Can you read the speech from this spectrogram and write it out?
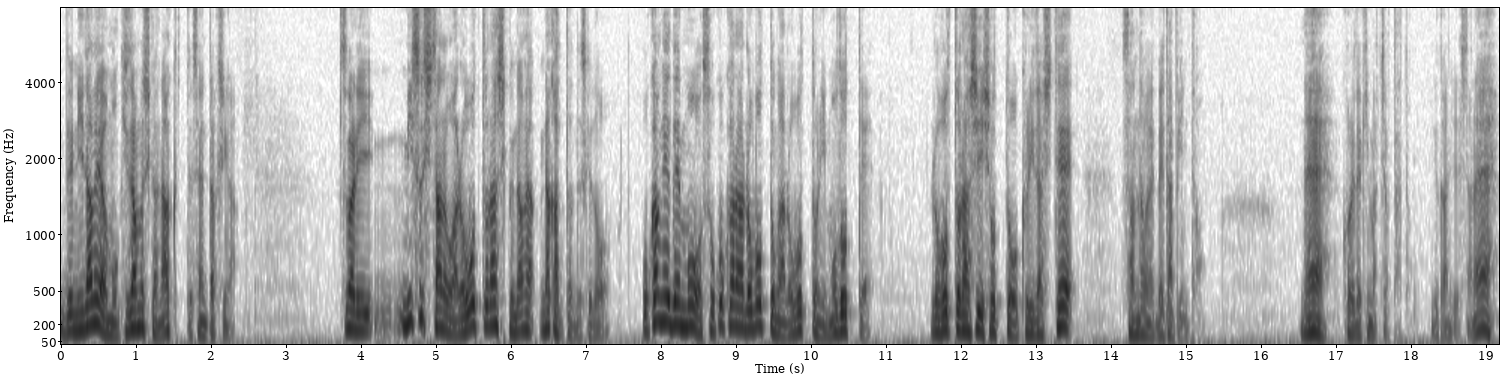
で2打目はもう刻むしかなくって選択肢がつまりミスしたのはロボットらしくなかったんですけどおかげでもうそこからロボットがロボットに戻ってロボットらしいショットを繰り出して3打目ベタピンとねえこれで決まっちゃったという感じでしたね。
